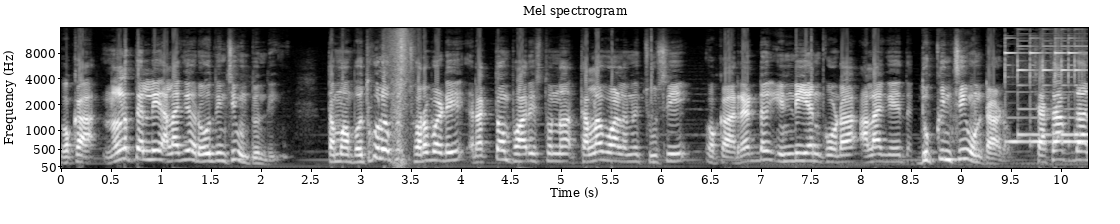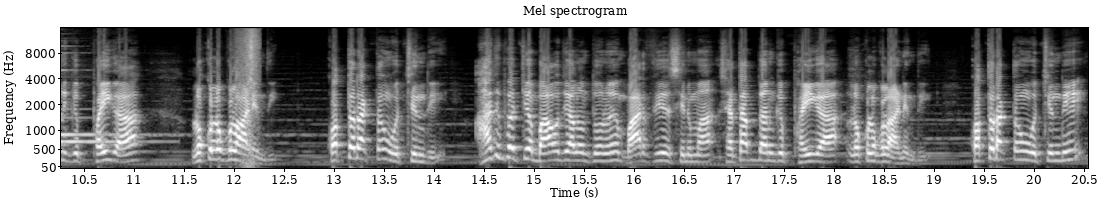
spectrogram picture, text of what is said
ఒక నల్లతల్లి అలాగే రోధించి ఉంటుంది. తమ బతుకులోకి చొరబడి రక్తం పారిస్తున్న తెల్లవాళ్ళని చూసి ఒక రెడ్ ఇండియన్ కూడా అలాగే దుఃఖించి ఉంటాడు. శతాబ్దానికి పైగా లుకలుకలాడింది. కొత్త రక్తం వచ్చింది. ఆధిపత్య భావజాలంతోనే భారతీయ సినిమా శతాబ్దానికి పైగా లుకలుకలాడింది. కొత్త రక్తం వచ్చింది.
